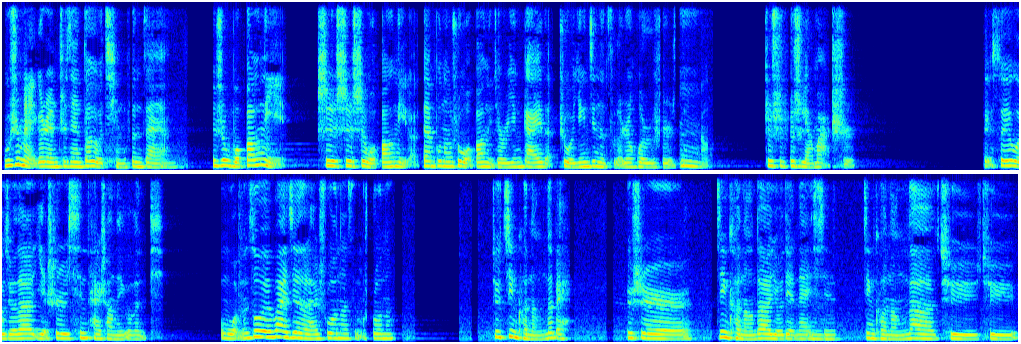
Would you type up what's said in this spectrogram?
不是每个人之间都有情分在啊。就是我帮你是是是我帮你了，但不能说我帮你就是应该的，是我应尽的责任，或者是怎么样？这是这是两码事。对，所以我觉得也是心态上的一个问题。我们作为外界的来说呢，怎么说呢？就尽可能的呗，就是尽可能的有点耐心，尽可能的去去，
